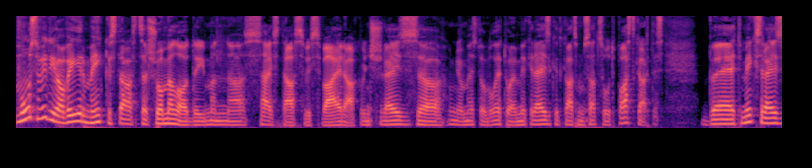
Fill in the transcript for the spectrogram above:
Mūsu video vīra Mika stāsts ar šo melodiju man uh, saistās visvairāk. Viņš reiz, uh, jo mēs to lietojam ik reizi, kad kāds mums atsūta pastkartes, bet Miks reiz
